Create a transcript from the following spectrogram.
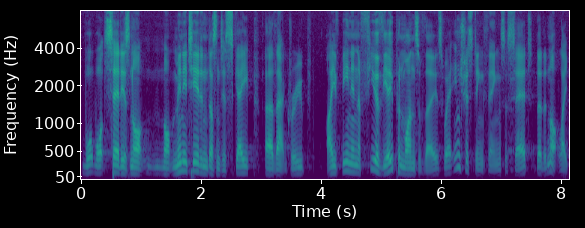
what, what's said is not, not minuted and doesn't escape uh, that group. I've been in a few of the open ones of those where interesting things are said that are not like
